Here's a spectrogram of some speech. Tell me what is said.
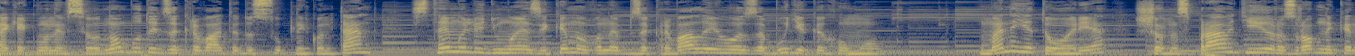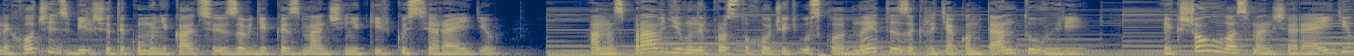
так як вони все одно будуть закривати доступний контент з тими людьми, з якими вони б закривали його за будь-яких умов. У мене є теорія, що насправді розробники не хочуть збільшити комунікацію завдяки зменшенню кількості рейдів, а насправді вони просто хочуть ускладнити закриття контенту в грі. Якщо у вас менше рейдів,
